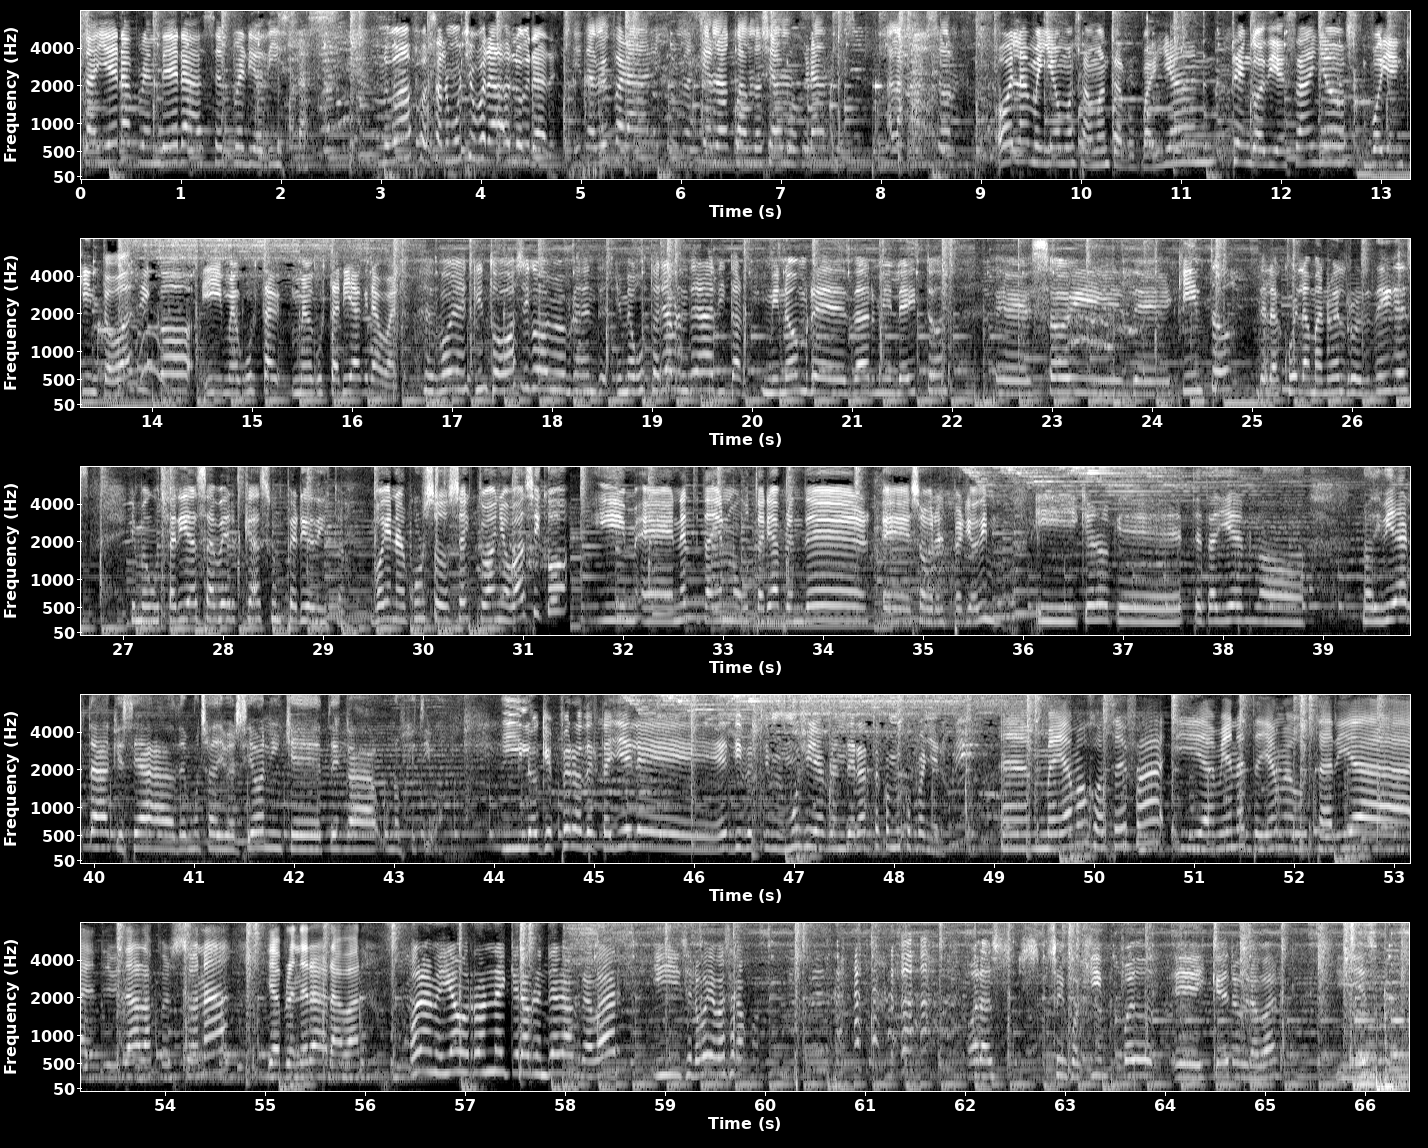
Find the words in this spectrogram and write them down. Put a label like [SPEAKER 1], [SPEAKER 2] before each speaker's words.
[SPEAKER 1] taller aprender a ser periodistas.
[SPEAKER 2] Nos vamos a esforzar mucho para lograr. Y
[SPEAKER 3] también para dar información a cuando seamos grandes, a las personas.
[SPEAKER 2] Hola, me llamo Samantha Rupayán, tengo 10 años, voy en quinto básico y me, gusta, me gustaría grabar.
[SPEAKER 4] Voy en quinto básico y me, gustaría aprender a editar. Mi nombre es Darmi Leighton, eh, soy de quinto, de la escuela Manuel Rodríguez y me gustaría saber qué hace un periodista. Voy en el curso sexto año básico y eh, en este taller me gustaría aprender eh, sobre el periodismo.
[SPEAKER 5] y quiero que este taller nos, nos divierta, que sea de mucha diversión y que tenga un objetivo.
[SPEAKER 4] Y lo que espero del taller es, es divertirme mucho y aprender harto con mis compañeros.
[SPEAKER 6] Eh, me llamo Josefa y a mí en el taller me gustaría entrevistar a las personas y aprender a grabar.
[SPEAKER 4] Hola, me llamo Ronna y quiero aprender a grabar y se lo voy a pasar a Juan. Hola, soy Joaquín, puedo eh, y quiero grabar y eso.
